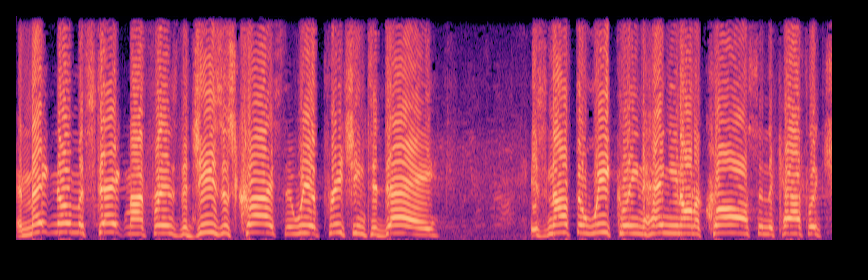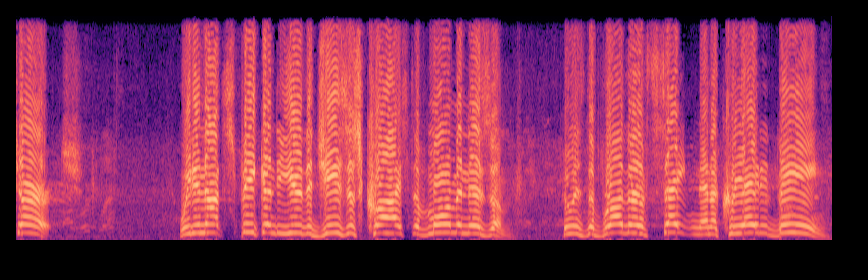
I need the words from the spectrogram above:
And make no mistake, my friends, the Jesus Christ that we are preaching today is not the weakling hanging on a cross in the Catholic Church. We do not speak unto you the Jesus Christ of Mormonism, who is the brother of Satan and a created being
